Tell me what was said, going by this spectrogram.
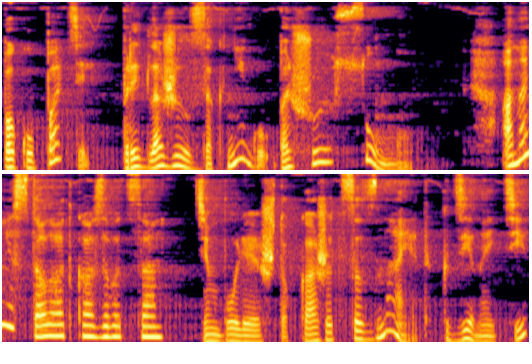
Покупатель предложил за книгу большую сумму. Она не стала отказываться, тем более, что, кажется, знает, где найти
